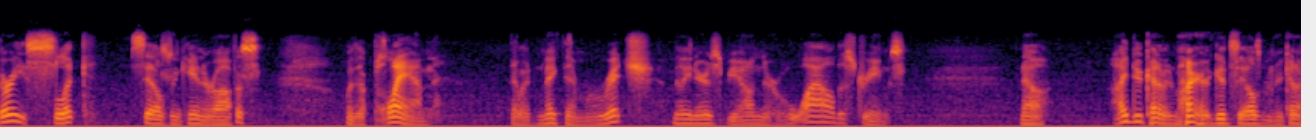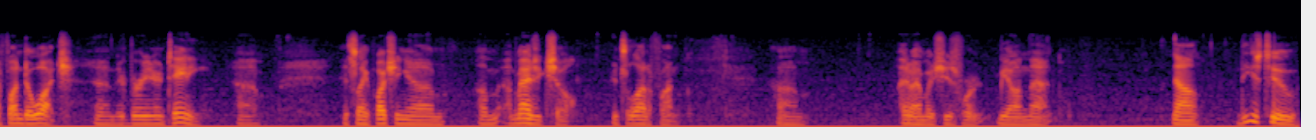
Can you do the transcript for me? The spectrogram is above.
very slick salesmen came to their office with a plan that would make them rich millionaires beyond their wildest dreams. Now, I do kind of admire good salesmen. They're kind of fun to watch. Uh, they're very entertaining. Uh, it's like watching um, a, a, magic show. It's a lot of fun. Um, I don't have much use for it beyond that. Now, these two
